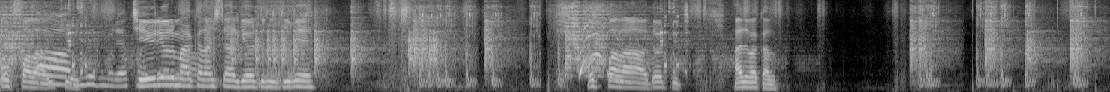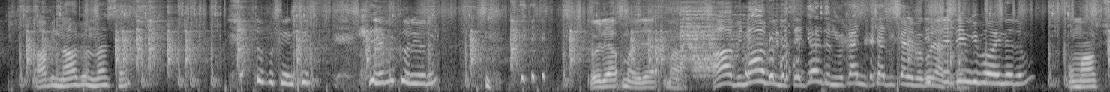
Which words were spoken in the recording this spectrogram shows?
Hoppala. Aa, Çeviriyorum ya. arkadaşlar gördüğünüz gibi. Hoppala 4-3. Hadi bakalım. Abi ne yapıyorsun lan sen? Topu kırdım. Kalemi koruyorum. Öyle yapma öyle yapma. Abi ne yapıyorsun işte gördün mü? Kendi kaleme gol attım. İstediğim gibi oynarım. O mouse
